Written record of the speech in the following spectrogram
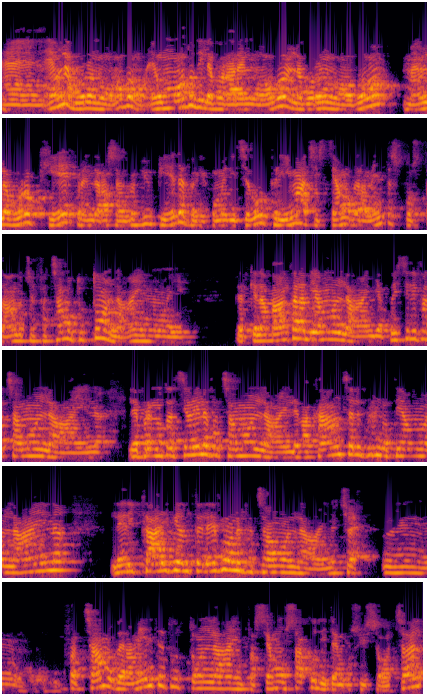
Eh, è un lavoro nuovo, è un modo di lavorare nuovo, è un lavoro nuovo, ma è un lavoro che prenderà sempre più piede perché come dicevo prima ci stiamo veramente spostando, cioè facciamo tutto online noi, perché la banca l'abbiamo online, gli acquisti li facciamo online, le prenotazioni le facciamo online, le vacanze le prenotiamo online le ricariche al telefono le facciamo online, cioè mh, mm, facciamo veramente tutto online, passiamo un sacco di tempo sui social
